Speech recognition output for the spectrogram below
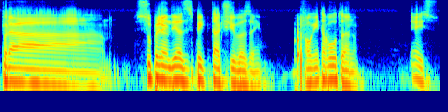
para surpreender as expectativas aí. Alguém tá voltando. É isso.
